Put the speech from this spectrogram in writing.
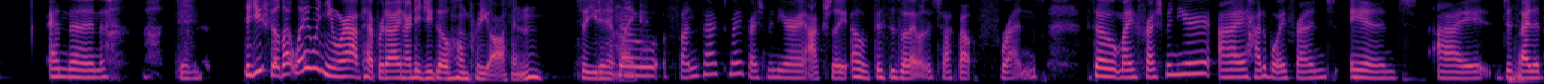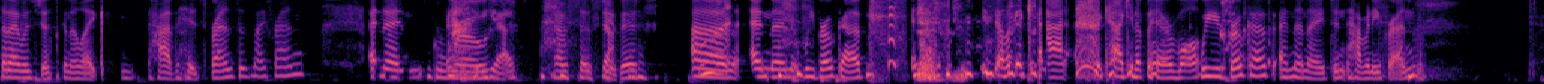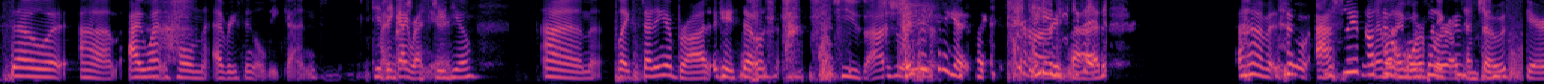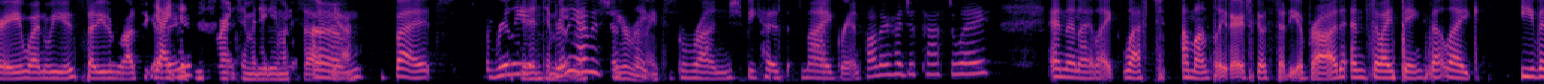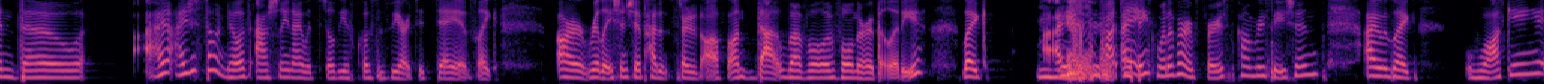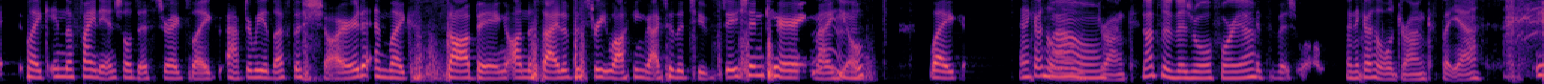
and then damn it. did you feel that way when you were at Pepperdine, or did you go home pretty often? So you didn't like. so, fun fact my freshman year, I actually, oh, this is what I wanted to talk about friends. So, my freshman year, I had a boyfriend and I decided that I was just going to like have his friends as my friends. And then, Gross. yeah. That was so stupid. Um, and then we broke up. you sound like a cat cacking up a hairball. we broke up and then I didn't have any friends. So, um, I went home every single weekend. Do you think I rescued year. you? Um, like studying abroad. Okay, so Jeez, Ashley. this is gonna get like super sad. Um, so Ashley thought I'm that a I whore was for like so attention. scary when we studied abroad together Yeah. I did. You were intimidating when I saw it. yeah. Um, but really, really, me. I was just were like roommates. grunge because my grandfather had just passed away, and then I like left a month later to go study abroad. And so I think that like even though I, I just don't know if Ashley and I would still be as close as we are today if like our relationship hadn't started off on that level of vulnerability. Like. I, I think one of our first conversations, I was like walking like in the financial district, like after we had left the shard and like sobbing on the side of the street, walking back to the tube station carrying my Mm. heels. Like I think I was a little drunk. That's a visual for you. it's a visual. I think I was a little drunk, but yeah.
